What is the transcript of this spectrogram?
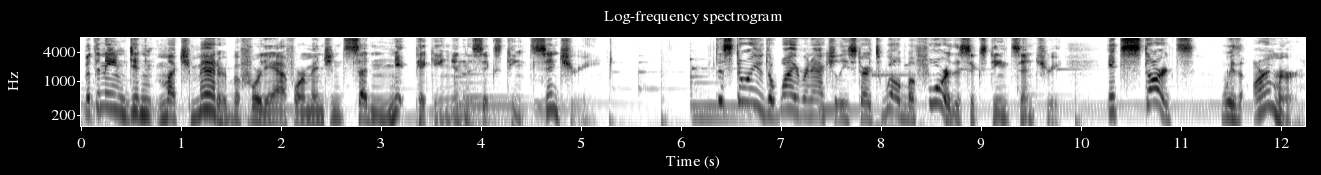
But the name didn't much matter before the aforementioned sudden nitpicking in the 16th century. The story of the wyvern actually starts well before the 16th century. It starts with armor.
